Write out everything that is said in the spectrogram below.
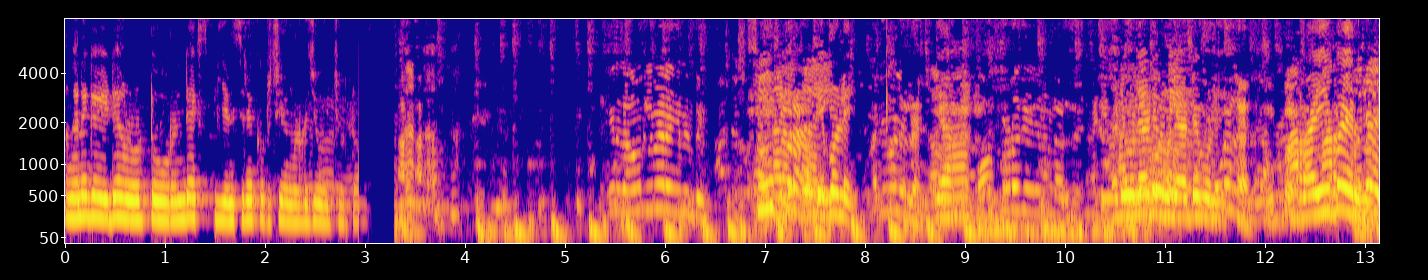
അങ്ങനെ ഗൈഡ് ഞങ്ങളോട് ടൂറിന്റെ എക്സ്പീരിയൻസിനെ കുറിച്ച് ഞങ്ങളോട് ചോദിച്ചു കേട്ടോ സൂപ്പർ അടിപൊളി. അടിപൊളി അടിപൊളി അടിപൊളി. വൈബായിരുന്നു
